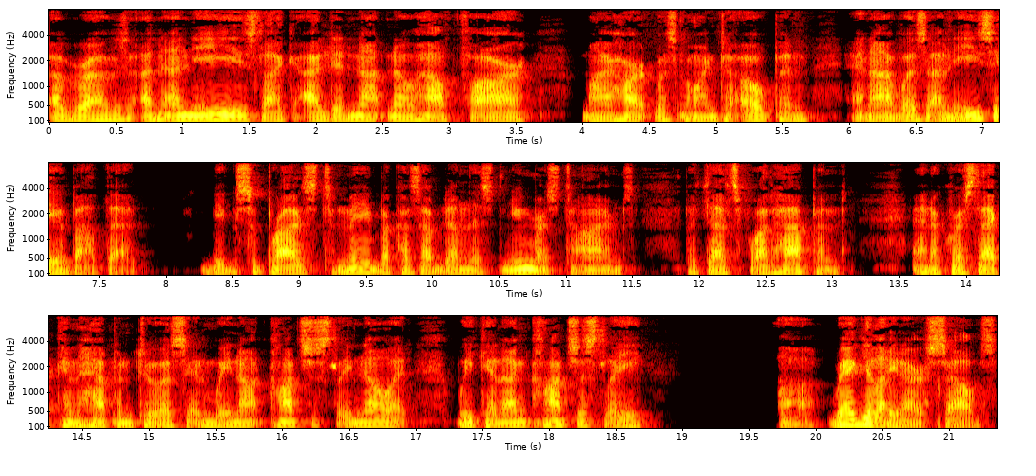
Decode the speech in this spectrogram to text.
arose an unease, like I did not know how far my heart was going to open, and I was uneasy about that. Big surprise to me because I've done this numerous times, but that's what happened. And of course, that can happen to us, and we not consciously know it. We can unconsciously uh, regulate ourselves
